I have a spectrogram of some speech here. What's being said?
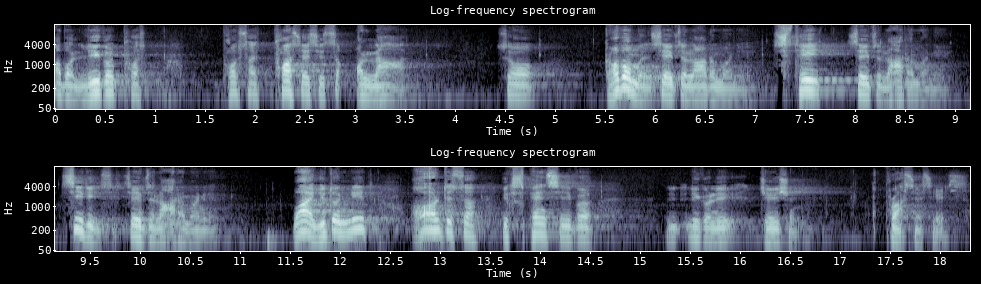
of a legal process, processes a lot. So government saves a lot of money. State saves a lot of money. Cities saves a lot of money. Why? You don't need all this uh, expensive uh, legalization processes.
